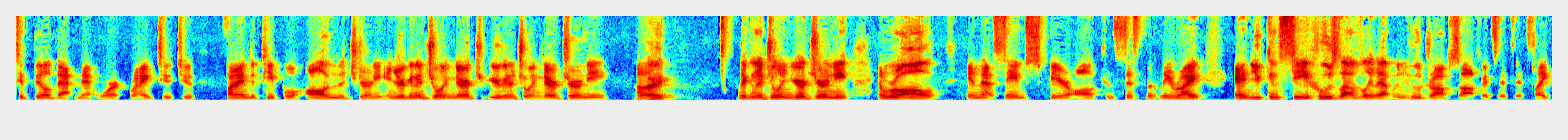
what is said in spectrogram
to build that network, right? To to find the people all in the journey, and you're going to join their you're going to join their journey. Um, right. they're going to join your journey, and we're all in that same sphere all consistently, right? And you can see who's leveling up and who drops off. It's it's, it's like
